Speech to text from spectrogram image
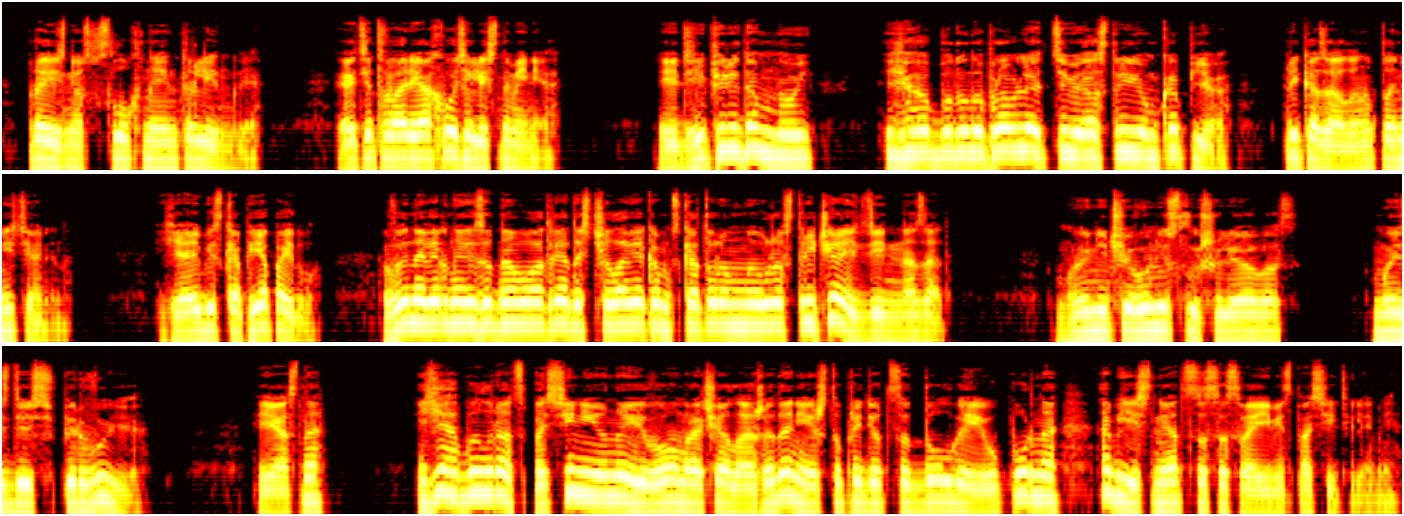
— произнес вслух на интерлингве. «Эти твари охотились на меня». «Иди передо мной. Я буду направлять тебя острием копья», — приказал инопланетянин. «Я и без копья пойду. Вы, наверное, из одного отряда с человеком, с которым мы уже встречались день назад». «Мы ничего не слышали о вас. Мы здесь впервые». «Ясно. Я был рад спасению, но его омрачало ожидание, что придется долго и упорно объясняться со своими спасителями.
